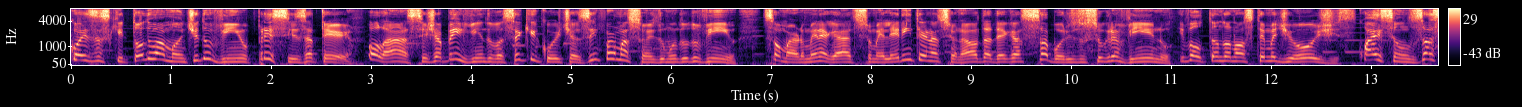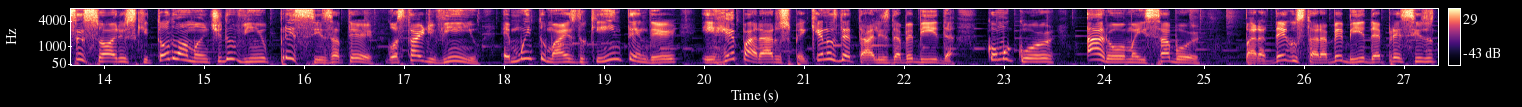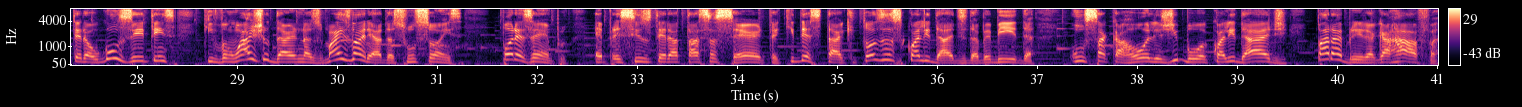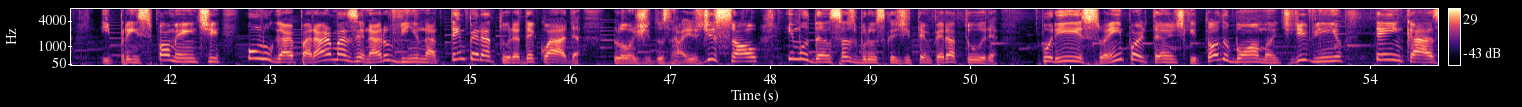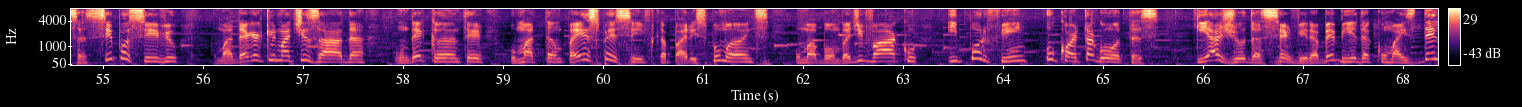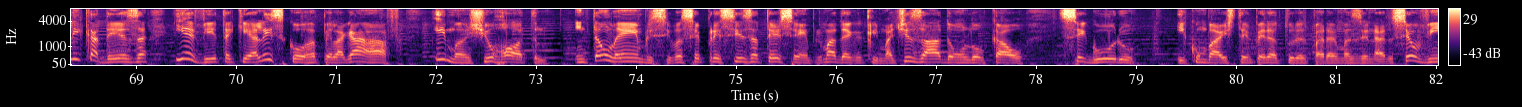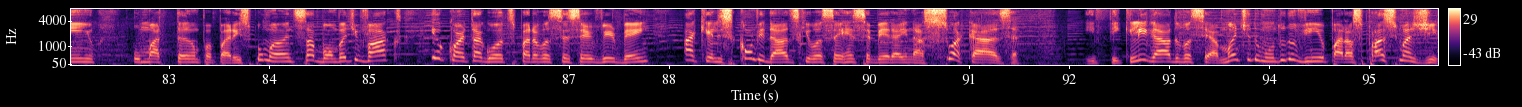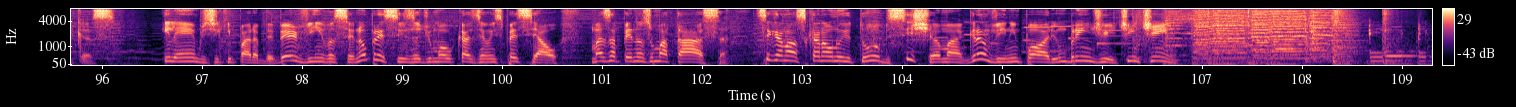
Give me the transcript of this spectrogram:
coisas que todo amante do vinho precisa ter. Olá, seja bem-vindo você que curte as informações do mundo do vinho. Sou Marno Menegatti, sommelier internacional da adega Sabores do Sul Gran Vino. E voltando ao nosso tema de hoje, quais são os acessórios que todo amante do vinho precisa ter? Gostar de vinho é muito mais do que entender e reparar os pequenos detalhes da bebida, como cor, aroma e sabor. Para degustar a bebida é preciso ter alguns itens que vão ajudar nas mais variadas funções. Por exemplo, é preciso ter a taça certa, que destaque todas as qualidades da bebida, um saca-rolhas de boa qualidade para abrir a garrafa e, principalmente, um lugar para armazenar o vinho na temperatura adequada, longe dos raios de sol e mudanças bruscas de temperatura. Por isso, é importante que todo bom amante de vinho tenha em casa, se possível, uma adega climatizada, um decanter, uma tampa específica para espumantes, uma bomba de vácuo e, por fim, o corta-gotas, que ajuda a servir a bebida com mais delicadeza e evita que ela escorra pela garrafa e manche o rótulo. Então lembre-se, você precisa ter sempre uma adega climatizada, um local seguro e com baixa temperatura para armazenar o seu vinho, uma tampa para espumantes, a bomba de vácuo e o corta-gotas para você servir bem aqueles convidados que você receber aí na sua casa. E fique ligado, você é amante do mundo do vinho, para as próximas dicas. E lembre-se que para beber vinho você não precisa de uma ocasião especial, mas apenas uma taça. Siga nosso canal no YouTube, se chama Gran Vino Empório, um brinde, tchim tchim.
